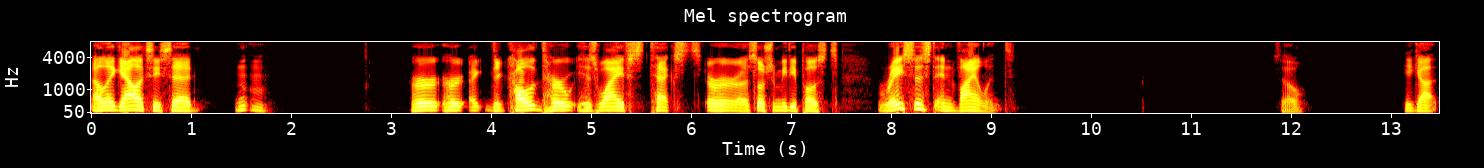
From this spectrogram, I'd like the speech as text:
LA Galaxy said, Mm-mm. her her they called her his wife's texts or uh, social media posts racist and violent. So he got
